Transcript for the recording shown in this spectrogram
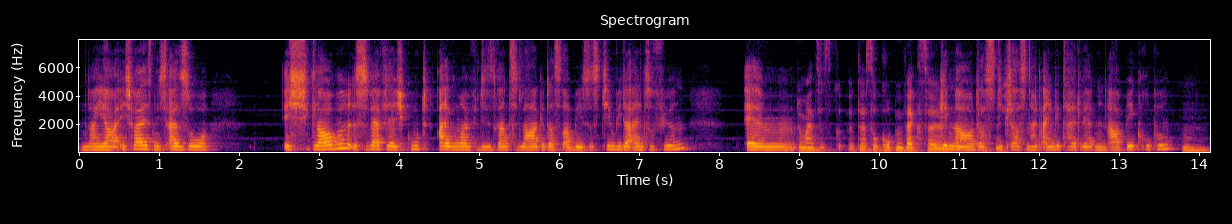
naja, ich weiß nicht. Also, ich glaube, es wäre vielleicht gut, allgemein für diese ganze Lage das AB-System wieder einzuführen. Ähm, Du meinst, es, das so Gruppenwechseln? genau, dass das die Klassen halt eingeteilt werden in A, B-Gruppe. Hm.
